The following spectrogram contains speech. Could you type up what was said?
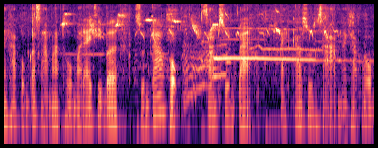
นะครับ ผมก็สามารถโทรมาได้ที่เบอร์ 096 308 8903 นะครับผม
